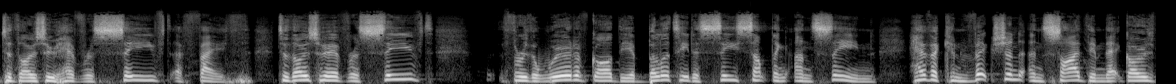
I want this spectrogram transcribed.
to those who have received a faith, to those who have received through the Word of God, the ability to see something unseen, have a conviction inside them that goes,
